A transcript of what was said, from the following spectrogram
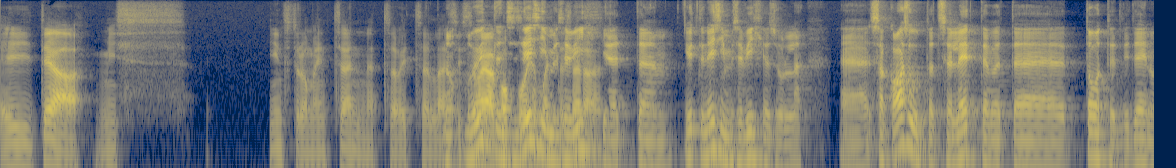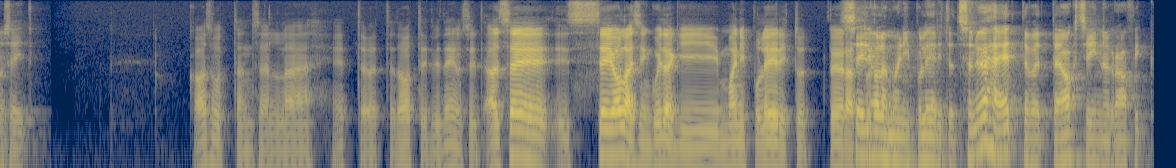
ei tea, mis instrument see on, et sa võid selle no, siis ma ütlen siis esimese vihje, et äh, ütlen esimese vihje sulle sa kasutad selle ettevõtte tooteid või teenuseid? kasutan selle ettevõtte tooteid või teenuseid, aga see, see ei ole siin kuidagi manipuleeritud, pööratud? see ei ole manipuleeritud, see on ühe ettevõtte aktsiahinna graafik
